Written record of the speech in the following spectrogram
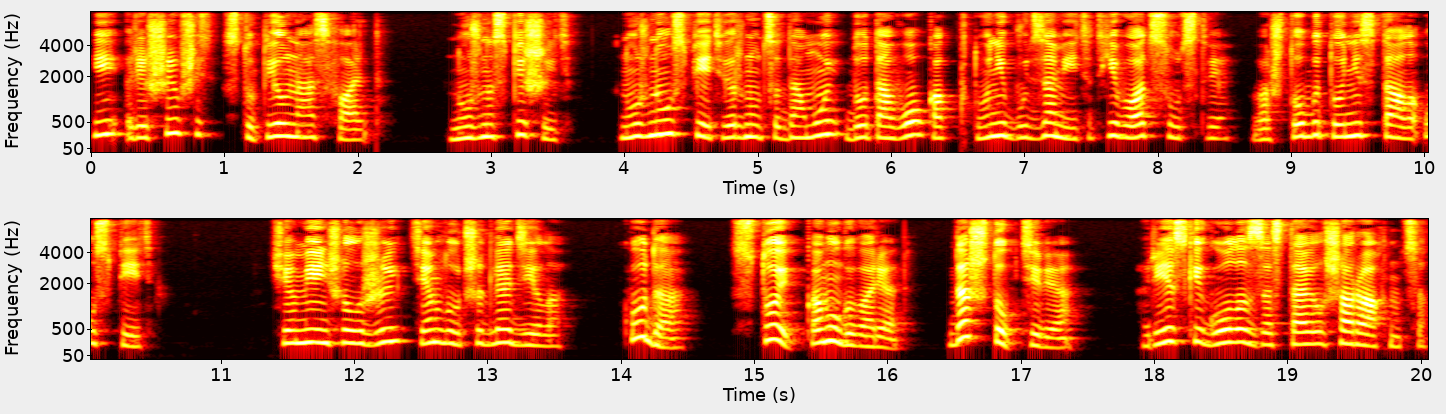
и, решившись, ступил на асфальт. Нужно спешить. Нужно успеть вернуться домой до того, как кто-нибудь заметит его отсутствие. Во что бы то ни стало успеть. Чем меньше лжи, тем лучше для дела. Куда? Стой, кому говорят? Да чтоб тебя. Резкий голос заставил шарахнуться,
